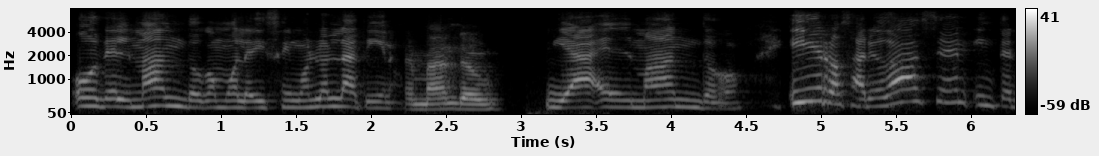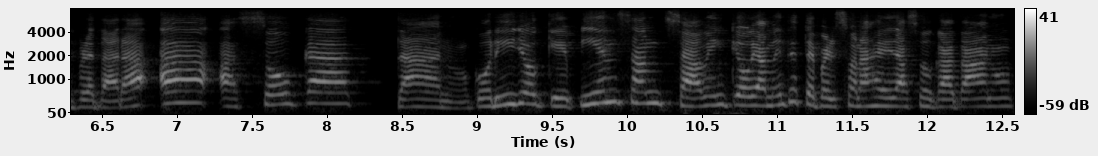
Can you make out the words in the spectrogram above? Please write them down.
o del mando, como le decimos los latinos. El mando. Ya, el mando. Y Rosario Dawson interpretará a Ahsoka Tano. Corillo, ¿qué piensan? Saben que obviamente este personaje de Ahsoka Tano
